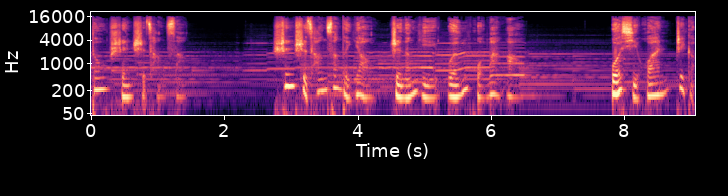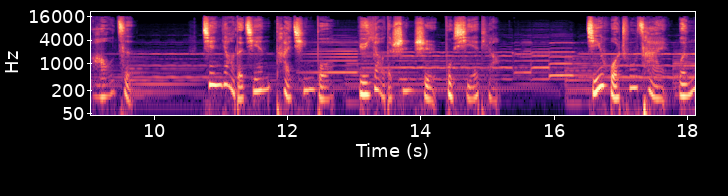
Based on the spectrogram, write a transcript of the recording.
都身世沧桑。身世沧桑的药，只能以文火慢熬。我喜欢这个“熬”字，煎药的“煎”太轻薄，与药的身世不协调。急火出菜，文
